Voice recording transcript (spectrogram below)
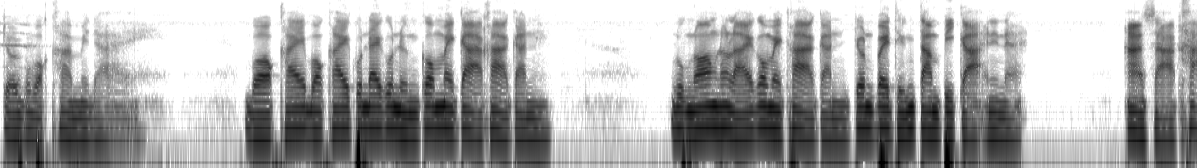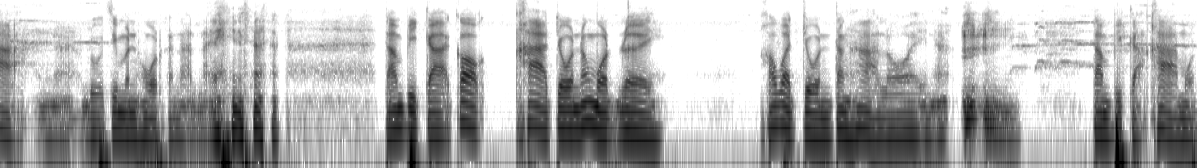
โจรก็บอกฆ่าไม่ได้ บอกใครบอกใครคนใดคนหนึ่งก็ไม่กล้าฆ่ากัน ลูกน้องทั้งหลายก็ไม่ฆ่ากัน จนไปถึงตามปีกะนี่นะอาสาฆ่านะดูสิมันโหดขนาดไหนตามปีกะก็ฆ่าโจรทั้งหมดเลย เขาว่าโจรตั้งห้าร้อยนะตามปิกะฆ่าหมด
